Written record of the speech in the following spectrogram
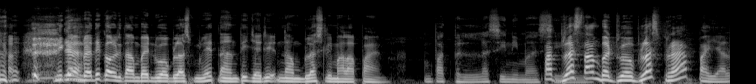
Ini kan Ya. berarti kalau ditambahin 12 menit nanti jadi 16.58. 14 ini masih. 14 tambah 12 berapa ya?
